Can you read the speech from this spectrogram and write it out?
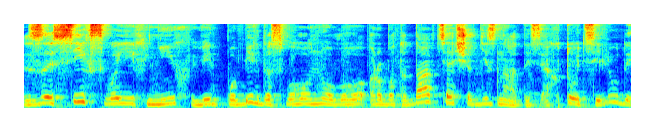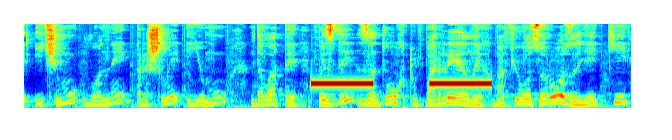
З всіх своїх ніг він побіг до свого нового роботодавця, щоб дізнатися, хто ці люди і чому вони прийшли йому давати пизди за двох тупорилих мафіозо Роза, які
